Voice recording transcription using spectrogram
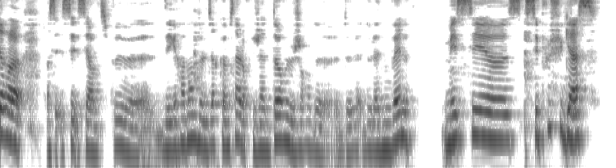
Euh, c'est un petit peu euh, dégradant de le dire comme ça, alors que j'adore le genre de, de, la nouvelle. Mais c'est euh, c'est plus fugace.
